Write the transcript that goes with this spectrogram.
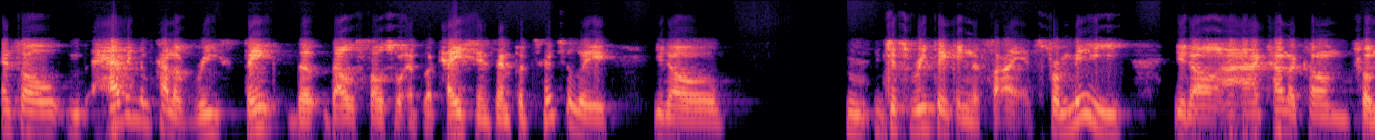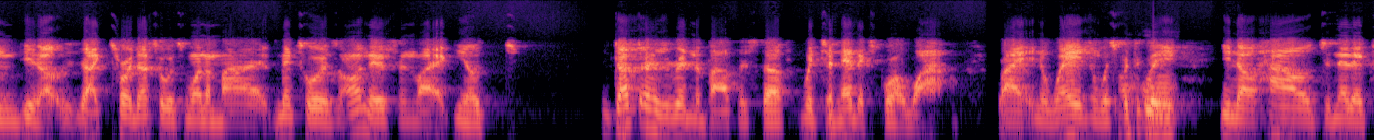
And so having them kind of rethink the, those social implications and potentially, you know, just rethinking the science. For me, you know, I, I kind of come from, you know, like Troy Duster was one of my mentors on this and like, you know, Duster has written about this stuff with genetics for a while, right? In the ways in which, particularly, you know, how genetics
